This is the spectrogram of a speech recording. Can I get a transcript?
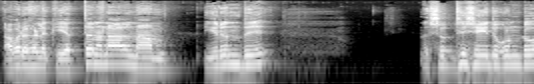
அவர்களுக்கு எத்தனை நாள் நாம் இருந்து சுத்தி செய்து கொண்டோ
